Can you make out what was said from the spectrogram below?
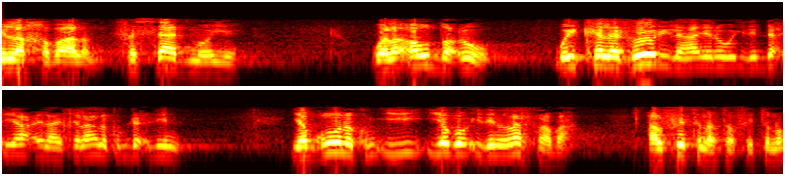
ilaa khabaalan fasaad mooye. Wala awdacuu way kala roori lahaayeenoo way idin dhex yaaci lahay khilaalakum dhexdiinna yabquunakum iyagoo idinla raba alfitnata fitno.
